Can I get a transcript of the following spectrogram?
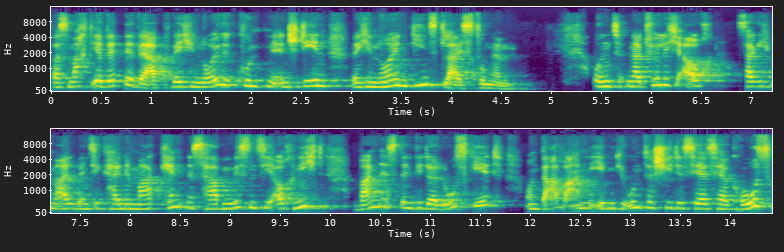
Was macht Ihr Wettbewerb? Welche neue Kunden entstehen? Welche neuen Dienstleistungen? Und natürlich auch, sage ich mal, wenn Sie keine Marktkenntnis haben, wissen Sie auch nicht, wann es denn wieder losgeht. Und da waren eben die Unterschiede sehr, sehr groß.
